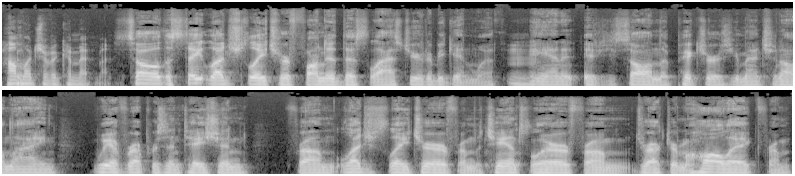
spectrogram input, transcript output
How much of a commitment? So the state legislature funded this last year to begin with, mm-hmm. and as you saw in the pictures you mentioned online, we have representation from legislature, from the chancellor, from Director Mihalik, from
